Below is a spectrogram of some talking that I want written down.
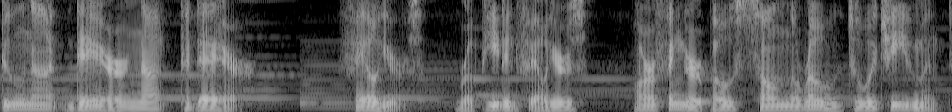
Do not dare not to dare. Failures, repeated failures, are finger posts on the road to achievement.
